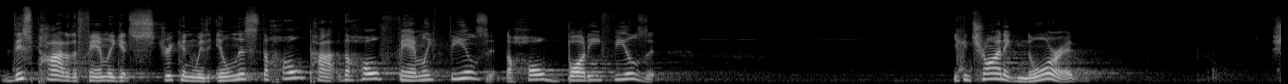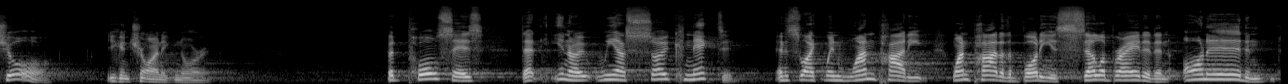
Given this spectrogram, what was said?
this part of the family gets stricken with illness, the whole part, the whole family feels it. The whole body feels it. You can try and ignore it. Sure, you can try and ignore it. But Paul says that, you know, we are so connected. And it's like when one party, one part of the body is celebrated and honored and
